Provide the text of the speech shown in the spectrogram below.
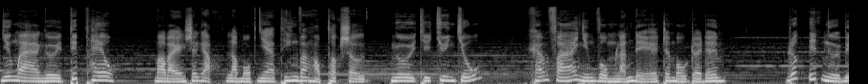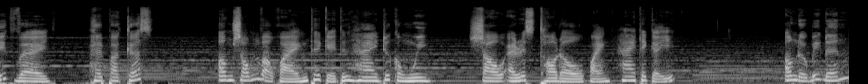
nhưng mà người tiếp theo mà bạn sẽ gặp là một nhà thiên văn học thật sự, người chỉ chuyên chú khám phá những vùng lãnh địa trên bầu trời đêm. Rất ít người biết về Hipparchus. Ông sống vào khoảng thế kỷ thứ hai trước công nguyên, sau Aristotle khoảng 2 thế kỷ. Ông được biết đến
